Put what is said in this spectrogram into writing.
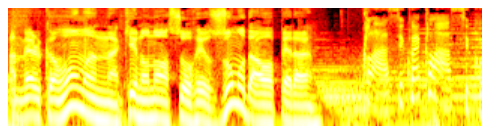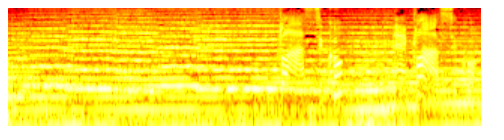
American Woman, aqui no nosso resumo da ópera. Clássico é clássico. Clássico é clássico.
